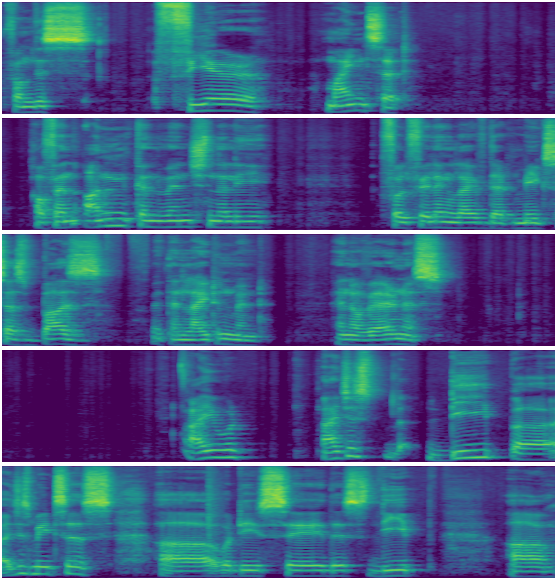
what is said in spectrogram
from this fear mindset of an unconventionally fulfilling life that makes us buzz with enlightenment and awareness? I would I just deep uh, I just made this uh, what do you say this deep uh,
